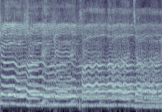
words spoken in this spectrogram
شان خواجہ۔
